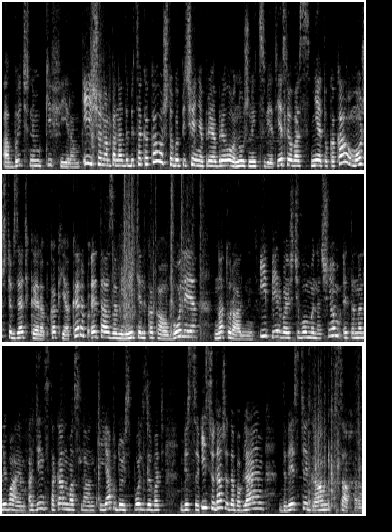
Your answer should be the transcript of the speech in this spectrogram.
обычным кефиром. И еще нам понадобится какао, чтобы печенье приобрело нужный цвет. Если у вас нету какао, можете взять кэроп, как я. Кэроп это заменитель какао, более на натуральный. И первое, с чего мы начнем, это наливаем один стакан маслянки. Я буду использовать весы. И сюда же добавляем 200 грамм сахара.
